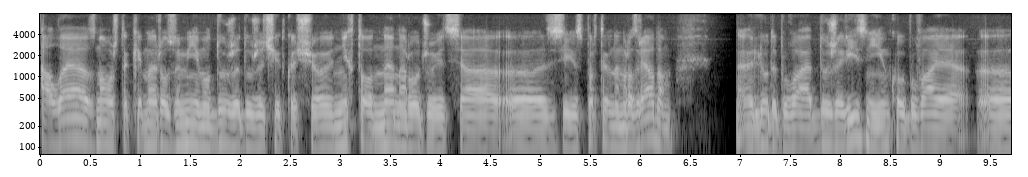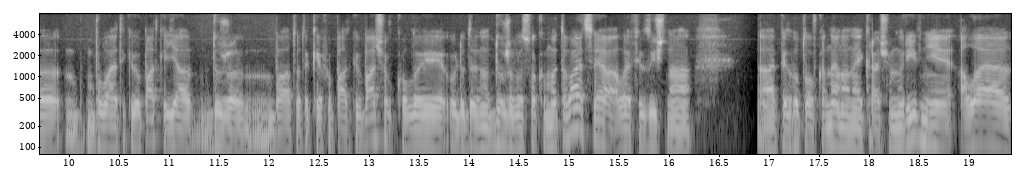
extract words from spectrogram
Але знову ж таки, ми розуміємо дуже дуже чітко, що ніхто не народжується е, зі спортивним розрядом. Люди бувають дуже різні. Інколи буває, бувають такі випадки. Я дуже багато таких випадків бачив, коли у людини дуже висока мотивація, але фізична підготовка не на найкращому рівні. Але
